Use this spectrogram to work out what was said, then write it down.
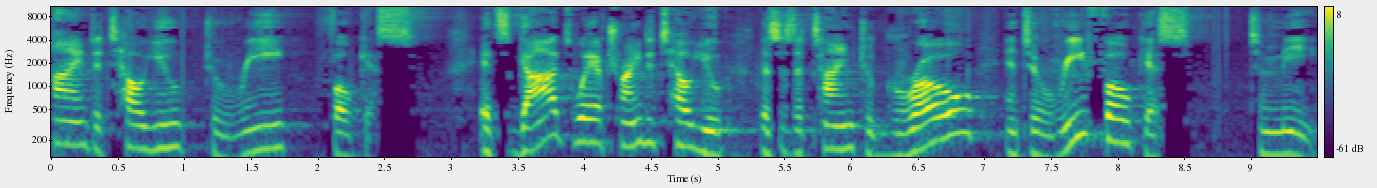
time to tell you to refocus. It's God's way of trying to tell you this is a time to grow and to refocus to me,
